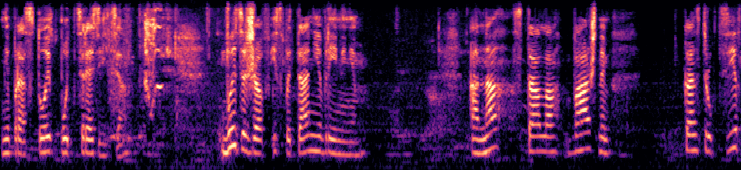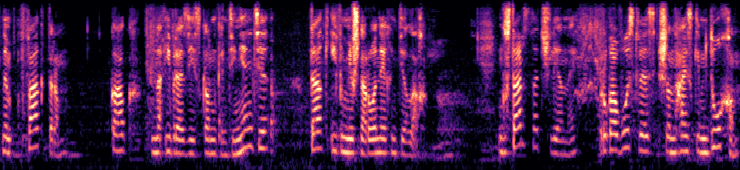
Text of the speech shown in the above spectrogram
непростой путь развития. Выдержав испытание временем, она стала важным конструктивным фактором как на Евразийском континенте, так и в международных делах. Государства-члены, руководствуясь шанхайским духом,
